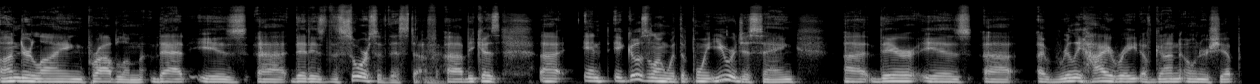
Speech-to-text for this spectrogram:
underlying problem that is uh, that is the source of this stuff. Uh, because uh, and it goes along with the point you were just saying uh, there is uh, a really high rate of gun ownership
